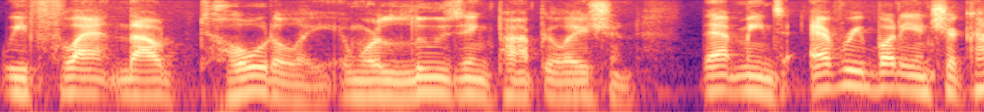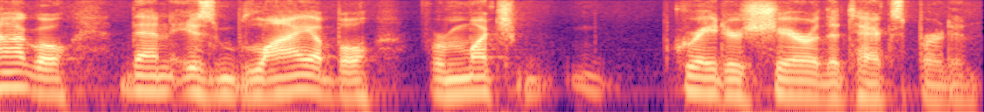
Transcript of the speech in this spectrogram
we've flattened out totally and we're losing population. That means everybody in Chicago then is liable for much greater share of the tax burden.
